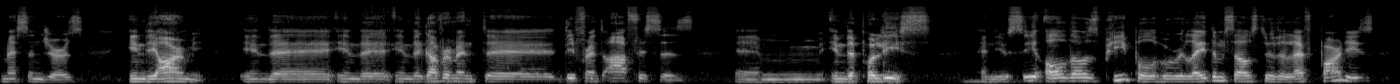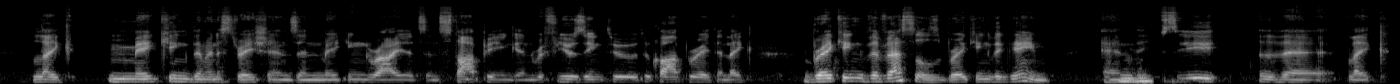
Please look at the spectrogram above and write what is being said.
messengers in the army, in the in the in the government, uh, different offices, um, in the police, and you see all those people who relate themselves to the left parties, like making demonstrations and making riots and stopping and refusing to to cooperate and like breaking the vessels, breaking the game, and mm-hmm. you see the like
